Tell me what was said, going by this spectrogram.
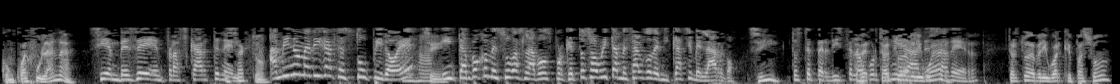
¿Con cuál fulana? Sí, en vez de enfrascarte en él. Exacto. A mí no me digas estúpido, ¿eh? Sí. Y tampoco me subas la voz, porque entonces ahorita me salgo de mi casa y me largo. Sí. Entonces te perdiste la ver, oportunidad de, saber. Trato de averiguar qué pasó.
